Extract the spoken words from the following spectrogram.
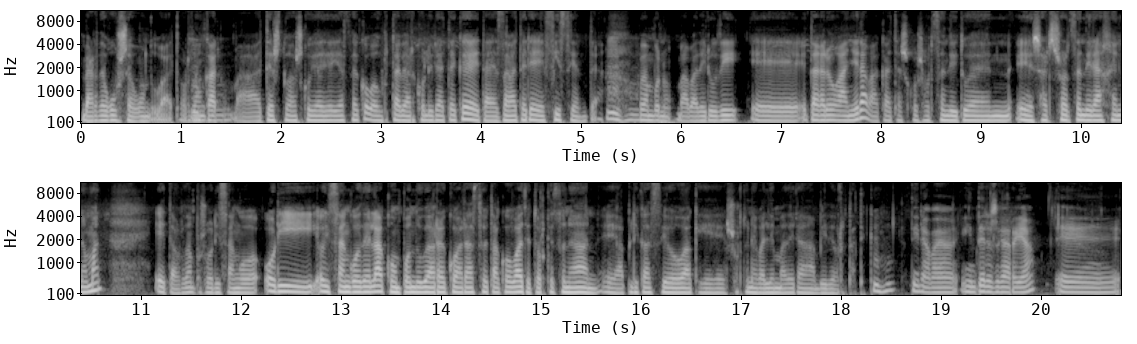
behar dugu segundu bat. Orduan, uh -huh. ba, testu asko idazteko, ba, urta beharko lirateke, eta ez da bat ere efizientea. Uh -huh. Orduan, bueno, ba, badirudi, e, eta gero gainera, ba, sortzen dituen, e, sortzen dira genoman, eta orduan pues hori izango hori izango dela konpondu beharreko arazoetako bat etorkizunean e, aplikazioak e, sortu nahi baldin badera bide horretatik. Tira, ba, interesgarria e,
